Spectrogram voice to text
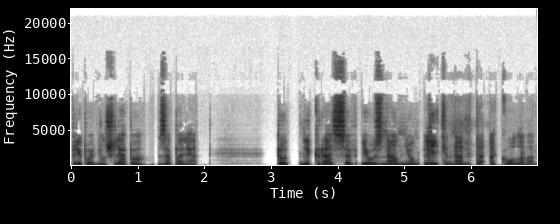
приподнял шляпу за поля. Тут Некрасов и узнал в нем лейтенанта Акулова.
